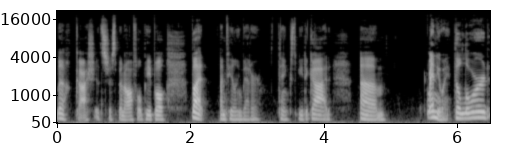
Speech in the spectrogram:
oh gosh, it's just been awful, people. But I'm feeling better thanks be to God. Um, anyway, the Lord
